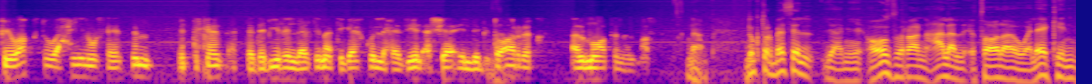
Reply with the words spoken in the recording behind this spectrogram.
في وقت وحينه سيتم اتخاذ التدابير اللازمة تجاه كل هذه الأشياء اللي بتؤرق المواطن المصري. نعم. دكتور باسل يعني عذرا على الإطالة ولكن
